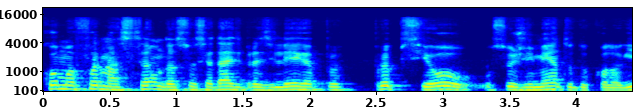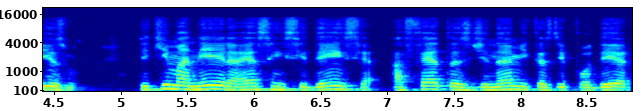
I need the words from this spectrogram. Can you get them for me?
Como a formação da sociedade brasileira propiciou o surgimento do colorismo, de que maneira essa incidência afeta as dinâmicas de poder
